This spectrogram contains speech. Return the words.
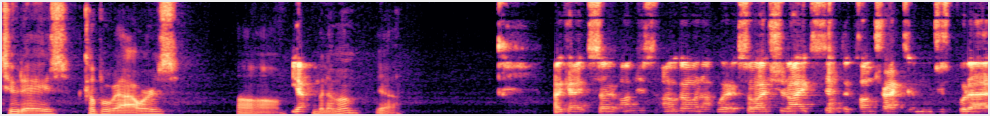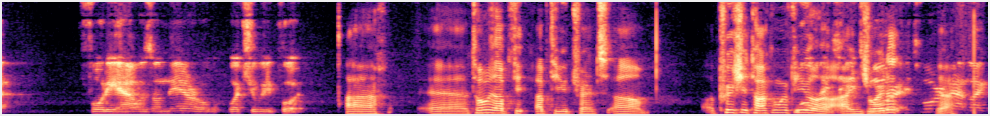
two days, a couple of hours, um, Yep. minimum. Yeah. Okay. So I'm just I'll go on Upwork. So I, should I accept the contract and we'll just put a forty hours on there, or what should we put? Uh, uh, totally up to up to you, Trent. Um, appreciate talking with you. Well, uh, I enjoyed more- it. It's more Yeah. about like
